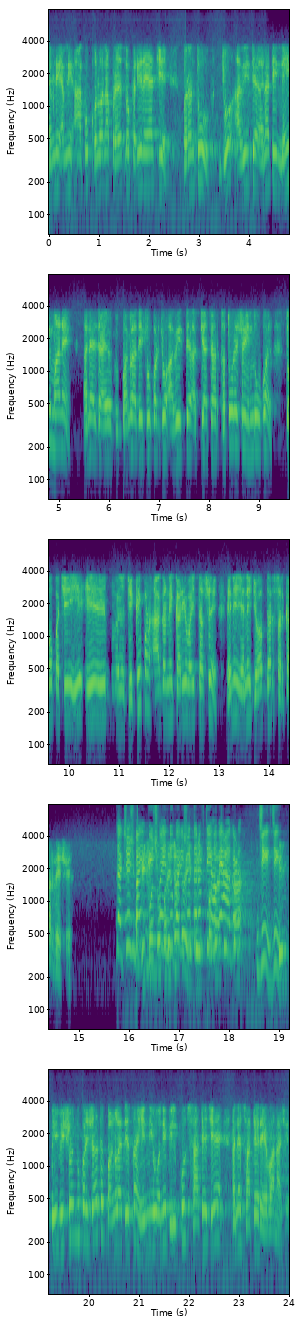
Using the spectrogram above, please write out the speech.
એમની એમની આંખો ખોલવાના પ્રયત્નો કરી રહ્યા છીએ. પરંતુ જો આવી રીતે એનાથી નહીં માને અને બાંગ્લાદેશ ઉપર જો આવી રીતે અત્યાચાર થતો રહેશે હિન્દુ ઉપર તો પછી એ એ જે કંઈ પણ આગળની કાર્યવાહી થશે એની એની જવાબદાર સરકાર રહેશે. દક્ષેશભાઈ વિશ્વ વિશ્વ હિન્દુ પરિષદ તરફથી હવે આગળ જી વિશ્વ હિન્દુ પરિષદ બાંગ્લાદેશના હિન્દુઓની બિલકુલ સાથે છે અને સાથે રહેવાના છે.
